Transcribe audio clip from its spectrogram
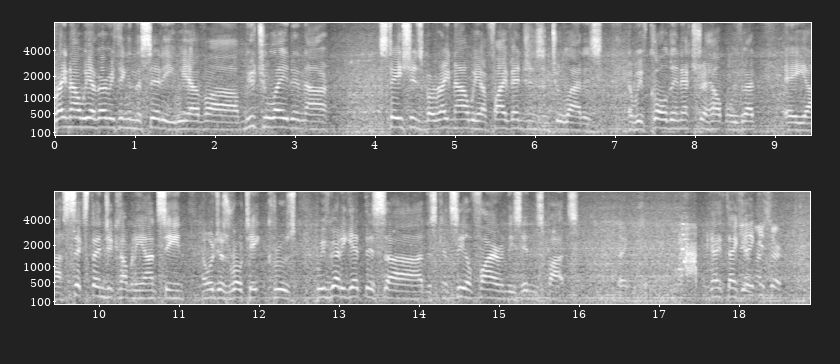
Right now, we have everything in the city. We have uh, mutual aid in our stations, but right now we have five engines and two ladders. And we've called in extra help, and we've got a uh, sixth engine company on scene, and we're just rotating crews. We've got to get this uh, this concealed fire in these hidden spots. Thank you, sir. Okay, thank you. Thank you, sir.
